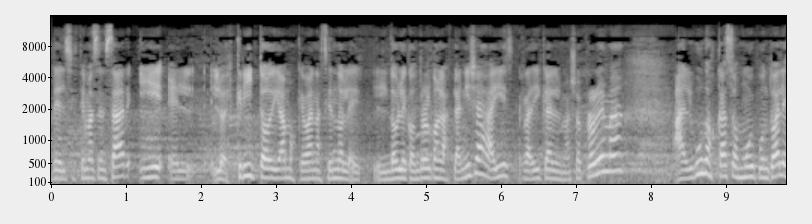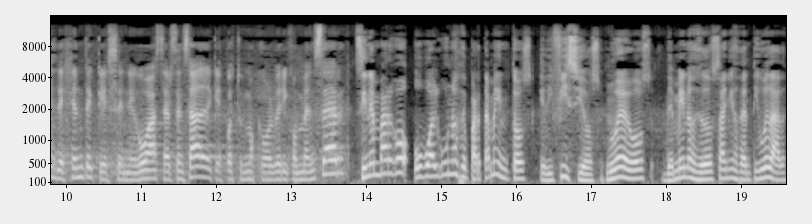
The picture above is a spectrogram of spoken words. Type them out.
del sistema censar y el, lo escrito, digamos, que van haciendo el, el doble control con las planillas. Ahí radica el mayor problema algunos casos muy puntuales de gente que se negó a ser censada y que después tuvimos que volver y convencer. Sin embargo, hubo algunos departamentos, edificios nuevos de menos de dos años de antigüedad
